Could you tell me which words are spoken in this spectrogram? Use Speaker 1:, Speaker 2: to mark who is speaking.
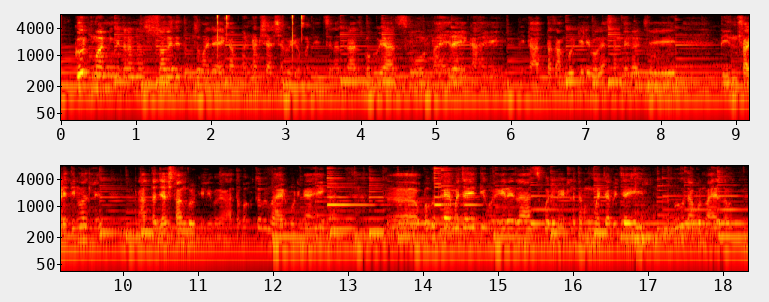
Speaker 1: Good morning मित्रांनो स्वागत आहे तुमचं माझ्या एका भन्नाट अशा व्हिडिओमध्ये. चला तर आज बघूया आज फोन बाहेर आहे काय आहे. मी तर आत्ताच आंघोळ केली बघा संध्याकाळचे तीन साडेतीन वाजले. आणि आता जस्ट आंघोळ केली बघा. आता बघतो मी बाहेर कोणी काय आहे का. तर बघूत काय मजा येते वगैरे. जर आज कोणी भेटलं तर मग मजा बिजा येईल. तर बघूत आपण बाहेर जाऊ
